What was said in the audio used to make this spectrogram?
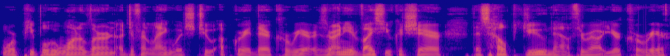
or people who want to learn a different language to upgrade their career? Is there any advice you could share that's helped you now throughout your career?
